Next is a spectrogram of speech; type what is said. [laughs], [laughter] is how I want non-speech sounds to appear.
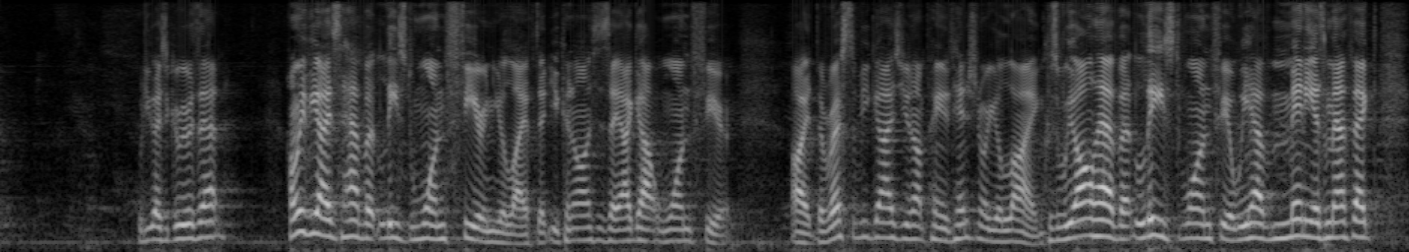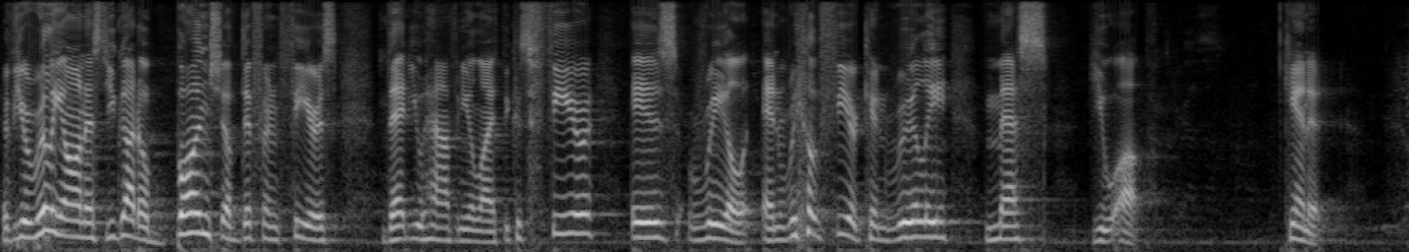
Would you guys agree with that? How many of you guys have at least one fear in your life that you can honestly say, I got one fear? All right, the rest of you guys, you're not paying attention or you're lying. Because we all have at least one fear. We have many. As a matter of fact, if you're really honest, you got a bunch of different fears that you have in your life because fear is real. And [laughs] real fear can really mess you up. Can it?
